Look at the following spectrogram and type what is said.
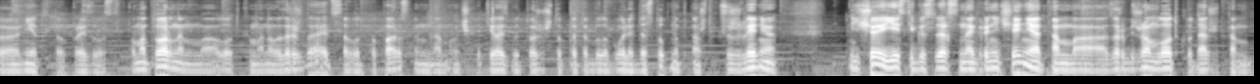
э, нет этого производства. По моторным лодкам оно возрождается, а вот по парусным нам очень хотелось бы тоже, чтобы это было более доступно, потому что, к сожалению, еще есть и государственные ограничения, там а, за рубежом лодку даже там,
